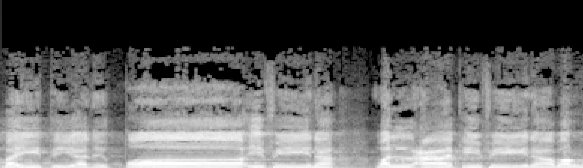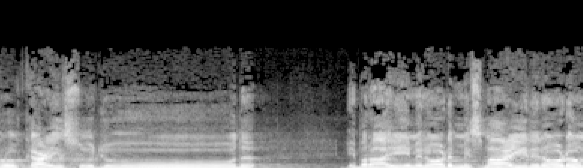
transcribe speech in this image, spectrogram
بيتي للطائفين والعاكفين والركع السجود ഇബ്രാഹീമിനോടും ഇസ്മായിലിനോടും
